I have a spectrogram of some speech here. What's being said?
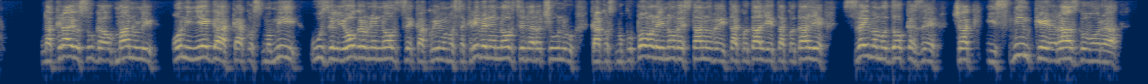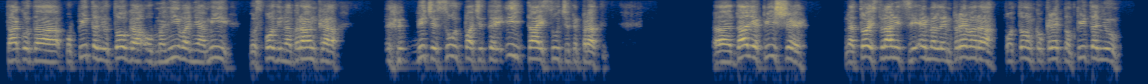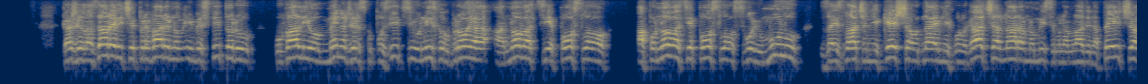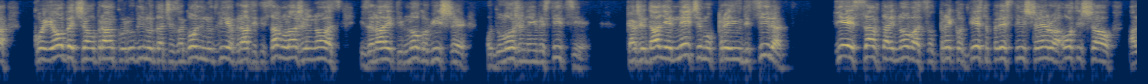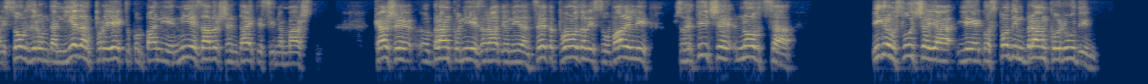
na kraju su ga obmanuli oni njega kako smo mi uzeli ogromne novce, kako imamo sakrivene novce na računu, kako smo kupovali nove stanove i tako dalje i tako dalje. Sve imamo dokaze, čak i snimke razgovora, tako da po pitanju toga obmanjivanja mi, gospodina Branka, bit će sud pa ćete i taj sud ćete pratiti. Dalje piše na toj stranici MLM prevara po tom konkretnom pitanju. Kaže, Lazarević je prevarenom investitoru uvalio menadžersku poziciju niskog broja, a novac je poslao, a po novac je poslao svoju mulu za izvlačenje keša od najemnih ulagača, naravno mislimo na Mladina Pejića, koji je obećao Branku Rudinu da će za godinu dvije vratiti samo uloženi novac i zaraditi mnogo više od uložene investicije. Kaže dalje, nećemo prejudicirati gdje je sav taj novac od preko 250 tisuća eura otišao, ali s obzirom da nijedan projekt u kompanije nije završen, dajte si na maštu. Kaže, Branko nije zaradio ni jedan cent, prodali su, uvalili. Što se tiče novca, igrom slučaja je gospodin Branko Rudin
